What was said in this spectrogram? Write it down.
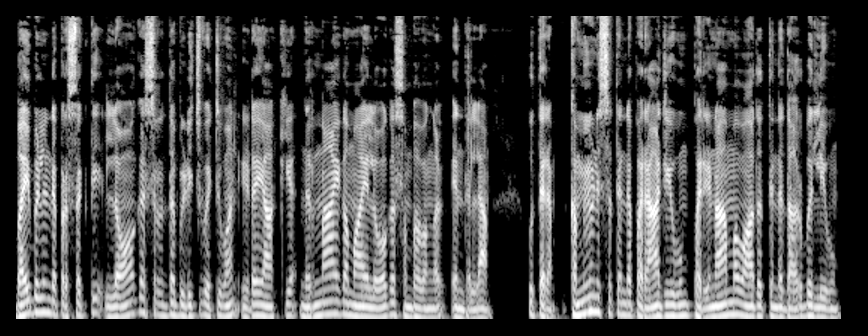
ബൈബിളിന്റെ പ്രസക്തി ലോക ശ്രദ്ധ പിടിച്ചുപറ്റുവാൻ ഇടയാക്കിയ നിർണായകമായ ലോക സംഭവങ്ങൾ എന്തെല്ലാം? ഉത്തരം കമ്മ്യൂണിസത്തിന്റെ പരാജയവും പരിണാമവാദത്തിന്റെ ദൗർബല്യവും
